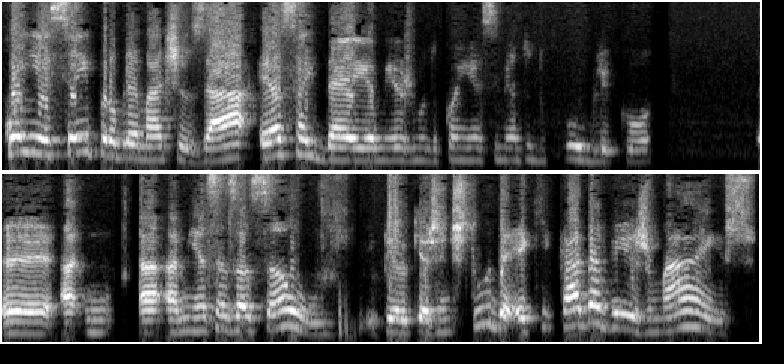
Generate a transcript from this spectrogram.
conhecer e problematizar essa ideia mesmo do conhecimento do público. É, a, a, minha sensação, pelo que a gente estuda, é que cada vez mais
